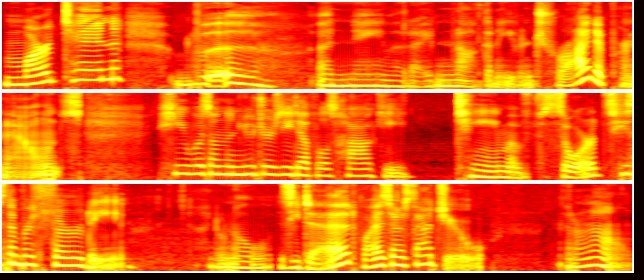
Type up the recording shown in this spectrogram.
Martin, a name that I'm not going to even try to pronounce. He was on the New Jersey Devils hockey team of sorts. He's number 30. I don't know. Is he dead? Why is there a statue? I don't know.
